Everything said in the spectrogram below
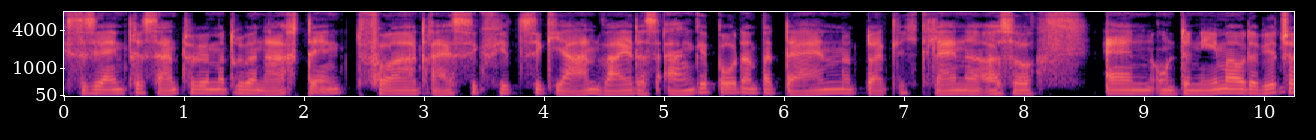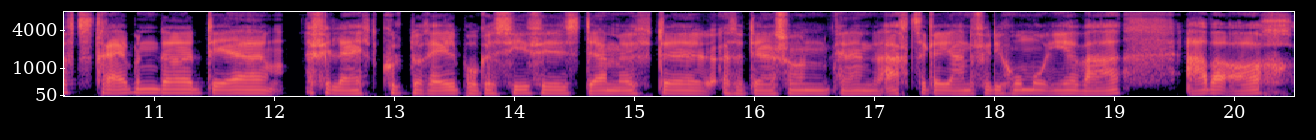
ist das ja interessant, weil wenn man drüber nachdenkt, vor 30, 40 Jahren war ja das Angebot an Parteien deutlich kleiner. Also ein Unternehmer oder Wirtschaftstreibender, der vielleicht kulturell progressiv ist, der möchte, also der schon in den 80er Jahren für die Homo-Ehe war, aber auch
